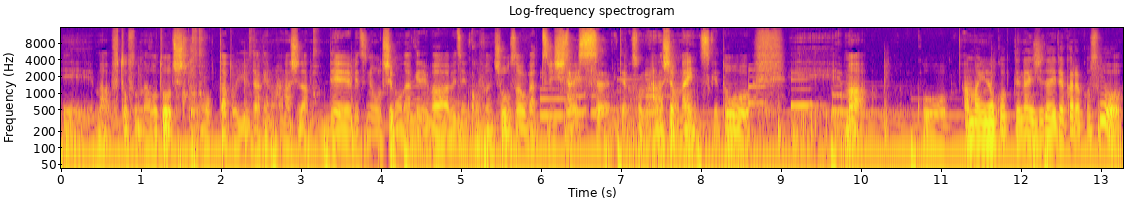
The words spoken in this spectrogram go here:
えー、まあふとそんなことをちょっと思ったというだけの話なんで別にオチもなければ別に古墳調査をがっつりしたいっすみたいなそんな話でもないんですけど、えー、まあこうあんまり残ってない時代だからこそ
